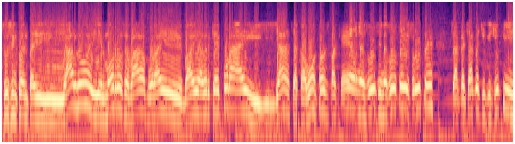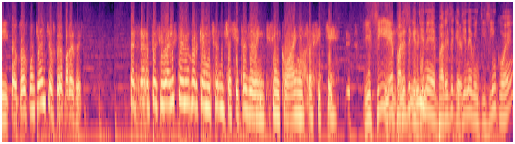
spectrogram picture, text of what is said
sus 50 y algo y el morro se va por ahí, va a ir a ver qué hay por ahí y ya se acabó. Entonces, ¿para qué, doña Susi? Mejor usted disfrute, chaca chaca, chuqui chuqui y con todos con chenchos, ¿qué le parece? Pero pues igual estoy mejor que muchas muchachitas de 25 años, así que... Y sí, eh, sí, parece sí, que sí. tiene, parece que Eh. tiene 25, ¿eh?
